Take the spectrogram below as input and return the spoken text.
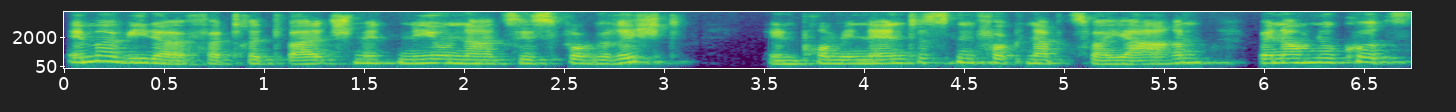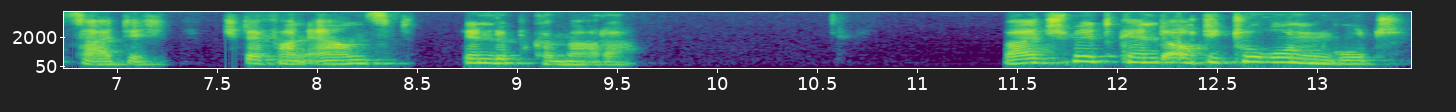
Immer wieder vertritt Waldschmidt Neonazis vor Gericht, den prominentesten vor knapp zwei Jahren, wenn auch nur kurzzeitig, Stefan Ernst, den Lübcke-Mörder. Waldschmidt kennt auch die Turonen gut.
